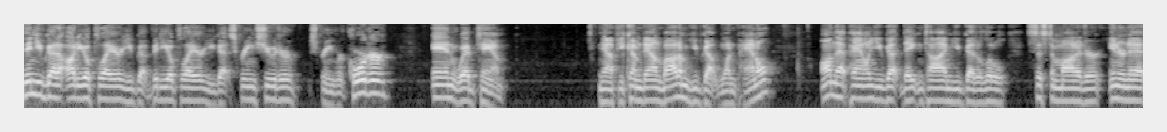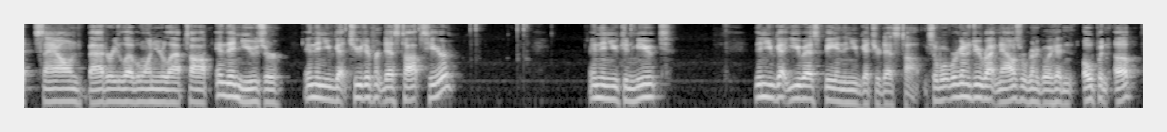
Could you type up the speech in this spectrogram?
Then you've got an audio player, you've got video player, you've got screen shooter, screen recorder, and webcam. Now, if you come down bottom, you've got one panel. On that panel, you've got date and time. You've got a little system monitor, internet, sound, battery level on your laptop, and then user. And then you've got two different desktops here. And then you can mute. Then you've got USB, and then you've got your desktop. So what we're going to do right now is we're going to go ahead and open up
